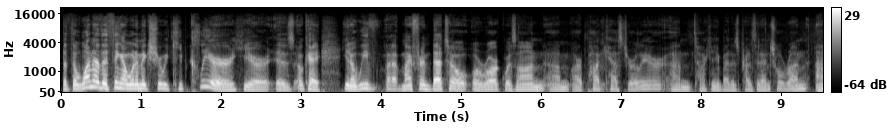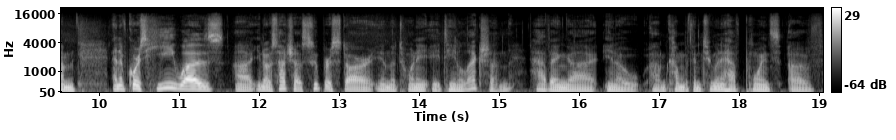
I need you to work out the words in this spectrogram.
but the one other thing I want to make sure we keep clear here is okay, you know, we've, uh, my friend Beto O'Rourke was on um, our podcast earlier um, talking about his presidential run. Um, and of course, he was, uh, you know, such a superstar in the 2018 election, having, uh, you know, um, come within two and a half points of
